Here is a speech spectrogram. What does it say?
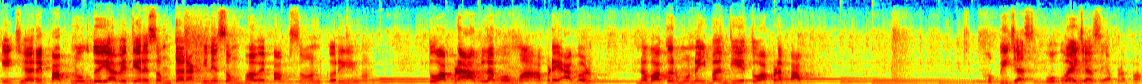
કે જ્યારે પાપનો ઉદય આવે ત્યારે ક્ષમતા રાખીને સંભાવે પાપ સહન કરી લેવાનું. તો આપણા આગલા ભાવમાં આપણે આગળ નવા કર્મો નહીં બાંધીએ તો આપણા પાપ ખપી જશે, ભોગવાઈ જશે આપણા પાપ.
